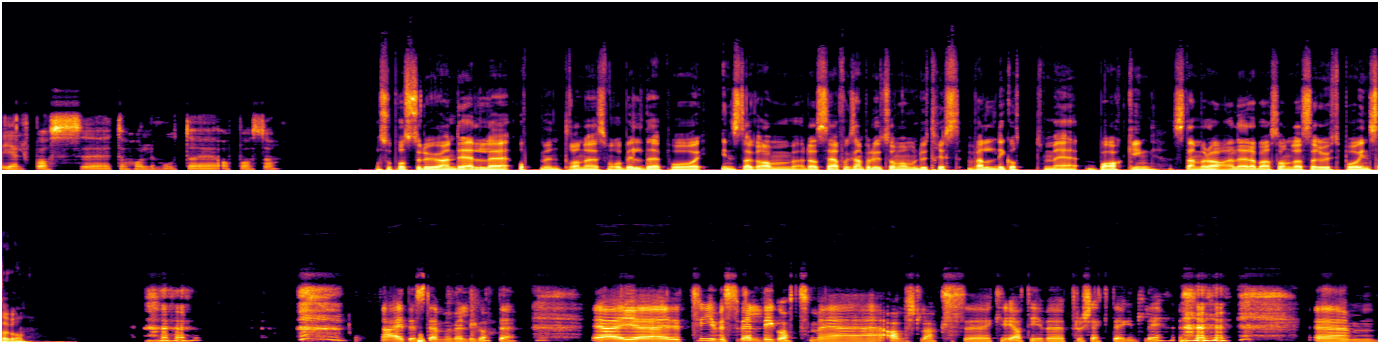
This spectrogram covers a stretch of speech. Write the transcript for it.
hjelpe oss eh, til å holde motet oppe også. Og så poster du jo en del eh, oppmuntrende små bilder på Instagram. Det ser f.eks. ut som om du trives veldig godt med baking. Stemmer det, eller er det bare sånn det ser ut på Instagram? Nei, det stemmer veldig godt, det. Jeg eh, trives veldig godt med all slags eh, kreative prosjekt, egentlig. um,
